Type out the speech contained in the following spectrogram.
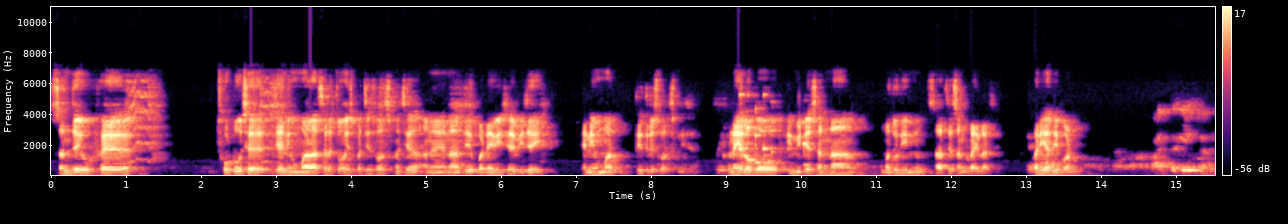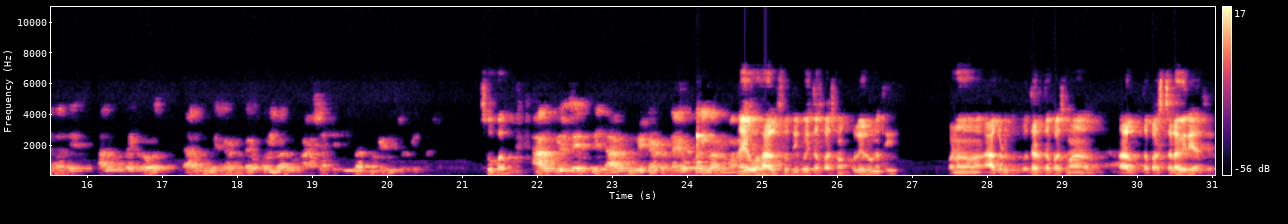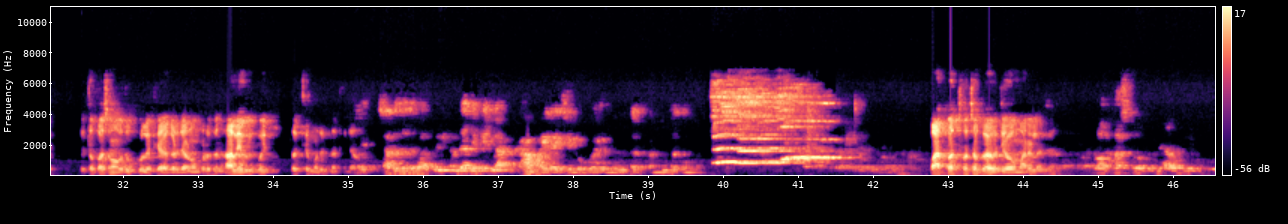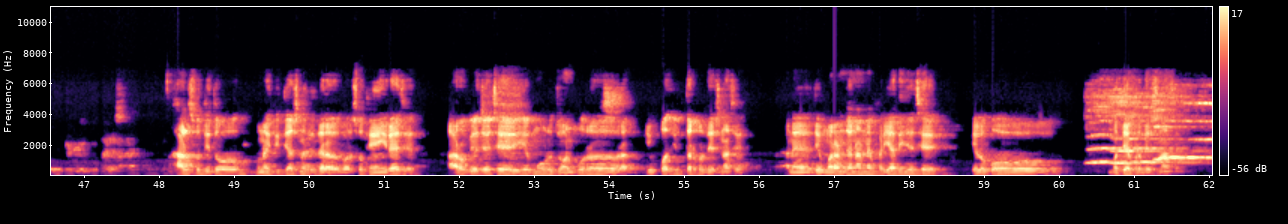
સંજય ઉર્ફે છોટું છે જેની ઉંમર આશરે ચોવીસ પચીસ વર્ષની છે અને એના જે બનેવી છે વિજય એની ઉંમર તેત્રીસ વર્ષની છે. અને એ લોકો ઇમિટેશનના મજૂરી સાથે સંકળાયેલા છે. ફરિયાદી પણ? શું બાબત? આરોપીઓ છે જે દારૂનું વેચાણ કરતા એવો પરિવારનો એવું હાલ સુધી કોઈ તપાસમાં ખુલેલું નથી. પણ આગળ વધારે તપાસમાં હાલ તપાસ ચલાવી રહ્યા છે. એ તપાસમાં વધુ ખુલેથી આગળ જાણવું અને હાલ એવી કોઈ તથ્ય મળી નથી જાણવા. સાથે સાથે વાત કરી અંદાજે કેટલા છે લોકોએ? પાંચ પાંચ છ છ ગયો જેવા મારેલા છે. હાલ સુધી તો ગુનાહિત ઇતિહાસ નથી ધરાવ્યો વર્ષોથી અહીં રહે છે. આરોપીઓ જે છે એ મૂળ જોનપુર ઉત્તર પ્રદેશના છે. અને જે મરણ જનારને ફરિયાદી જે છે એ લોકો મધ્યપ્રદેશના છે.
